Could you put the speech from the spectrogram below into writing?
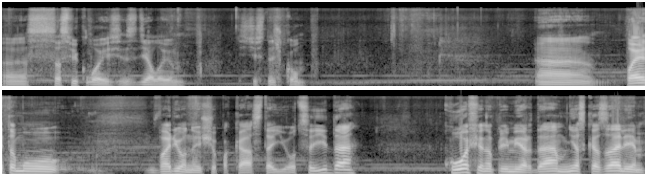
Э, со свеклой сделаю, с чесночком. Э, поэтому вареная еще пока остается еда. Кофе, например, да, мне сказали,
